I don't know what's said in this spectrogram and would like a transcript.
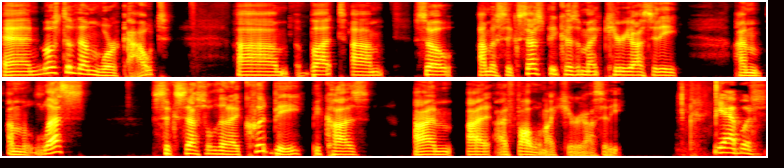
and most of them work out. Um, but um, so I'm a success because of my curiosity. I'm I'm less successful than I could be because I'm I, I follow my curiosity. Yeah, but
